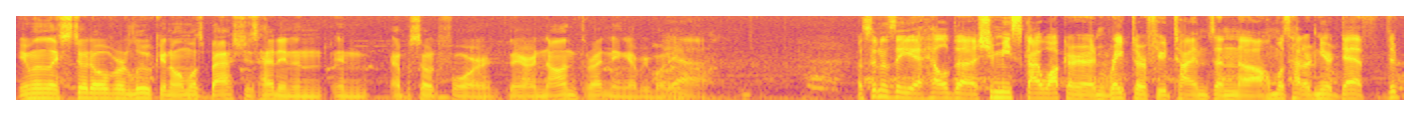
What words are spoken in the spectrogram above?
Even though they stood over Luke and almost bashed his head in in, in episode four, they are non-threatening. Everybody. yeah. As soon as they uh, held uh, Shmi Skywalker and raped her a few times and uh, almost had her near death, they're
